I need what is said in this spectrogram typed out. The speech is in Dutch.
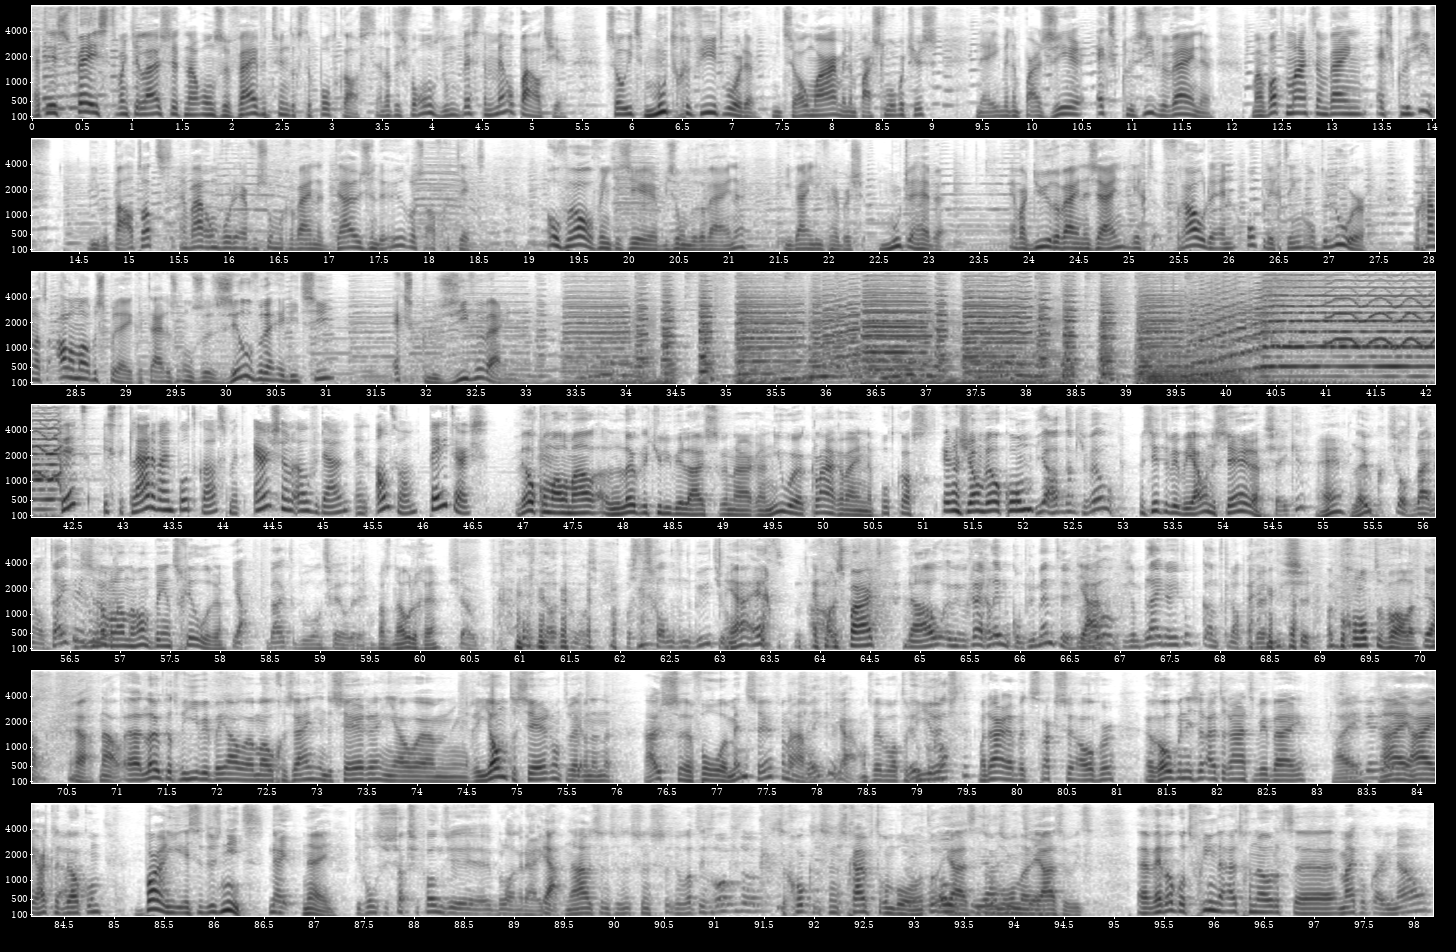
Het is feest, want je luistert naar onze 25ste podcast. En dat is voor ons doen best een mijlpaaltje. Zoiets moet gevierd worden. Niet zomaar met een paar slobbertjes. Nee, met een paar zeer exclusieve wijnen. Maar wat maakt een wijn exclusief? Wie bepaalt dat? En waarom worden er voor sommige wijnen duizenden euro's afgetikt? Overal vind je zeer bijzondere wijnen die wijnliefhebbers moeten hebben. En waar dure wijnen zijn, ligt fraude en oplichting op de loer. We gaan het allemaal bespreken tijdens onze zilveren editie Exclusieve Wijnen. Dit is de Klare Wijn Podcast met Ernst-Jan Overduin en Antoine Peters. Welkom allemaal, leuk dat jullie weer luisteren naar een nieuwe Klare Wijn podcast. Ernst-Jan, welkom. Ja, dankjewel. We zitten weer bij jou in de serre. Zeker. Hè? Leuk. Zoals bijna altijd Wat is er allemaal aan de hand? Ben je aan het schilderen? Ja, buitenboel aan het schilderen. Was nodig, hè? Zo. Of het nodig was. Was de schande van de buurt, joh. Ja, echt? Even gespaard. Nou, we krijgen alleen maar complimenten. Ja. we zijn blij dat je het op aan het knappen bent. Dus, eh, Het begon op te vallen. ja. Ja, nou, eh, leuk dat we hier weer bij jou eh, mogen zijn in de serre, in jouw ehm, riante serre. Want we Ja. hebben een huis eh, vol eh, mensen vanavond. Ja, zeker. Ja, want we hebben wat te Heel veel vieren. gasten. Maar daar hebben we het straks eh, over. Robin is er uiteraard weer bij. Hi. Zeker, Hi, zeker. hi, hartelijk welkom. Barry is er dus niet. Nee, Nee. die vond zijn saxofoon belangrijk. Ja, nou, zijn, zijn, zijn, zijn- wat is Gokt ook. zijn, gok, zijn schuiftrombone, toch? Oh, ja, zijn ja, trombone, zoiets, ja. ja. zoiets. Eh, we hebben ook wat vrienden uitgenodigd. Eh, Michael Kardinaal.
